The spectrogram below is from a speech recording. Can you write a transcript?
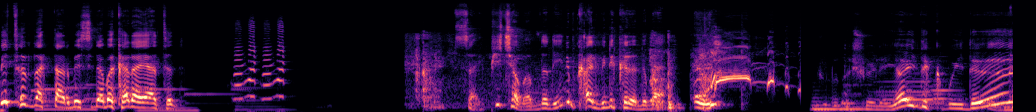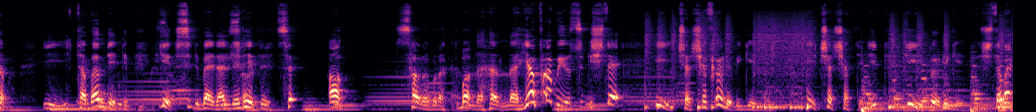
Bir tırnak darbesine bakar hayatın. Sahip hiç havamda değilim kalbini kırarım ha. Şunu da şöyle yaydık mıydı? Tamam. İyi tamam dedim. Gerisini ben hallederim. etse al. Sana bıraktım al. Allah Allah yapamıyorsun işte. İyi çarşaf öyle bir geliyor. İyi çarşaf dediğin iyi böyle gelir. İşte bak.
